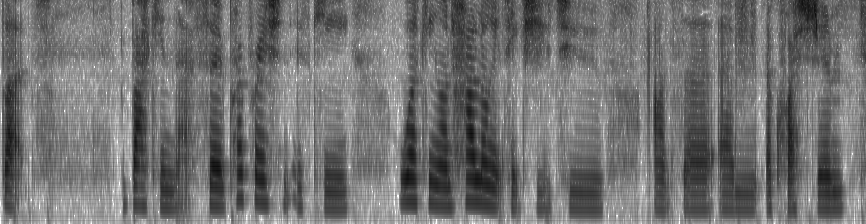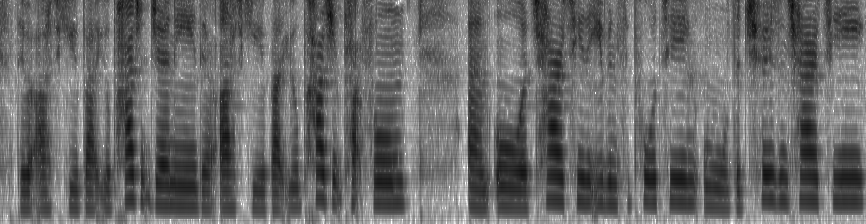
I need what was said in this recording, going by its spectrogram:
but back in there, so preparation is key. Working on how long it takes you to answer um, a question. They will ask you about your pageant journey. They'll ask you about your pageant platform, um, or charity that you've been supporting, or the chosen charity.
